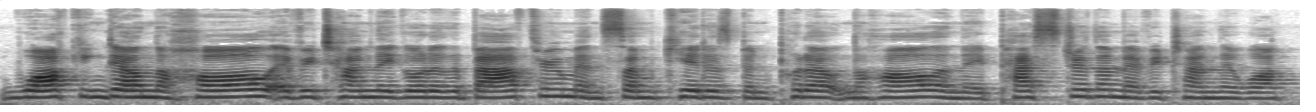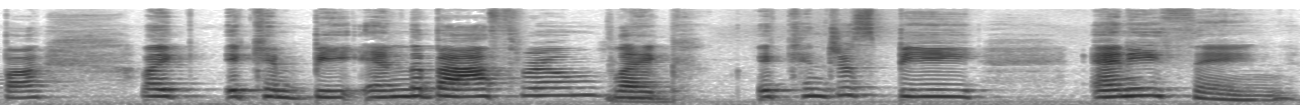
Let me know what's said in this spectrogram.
walking down the hall every time they go to the bathroom, and some kid has been put out in the hall, and they pester them every time they walk by. Like it can be in the bathroom. Yeah. Like it can just be anything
